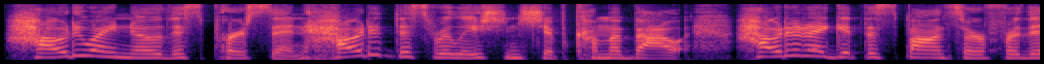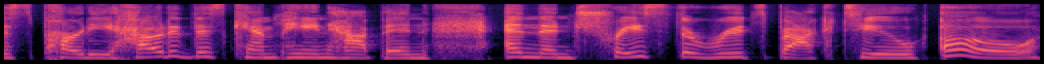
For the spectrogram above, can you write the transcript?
how do I know this person? How did this relationship come about? How did I get the sponsor for this party? How did this campaign happen? And then trace the roots back to, oh,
